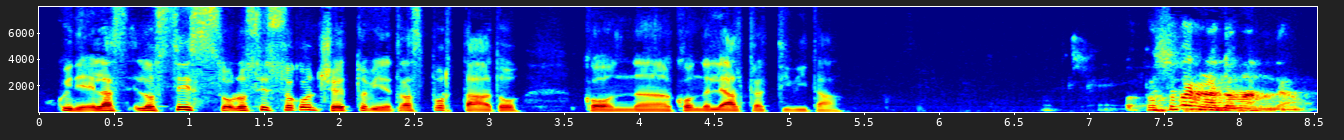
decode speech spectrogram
Quindi la, lo, stesso, lo, stesso, concetto viene trasportato con, con le altre attività. Posso fare una domanda?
